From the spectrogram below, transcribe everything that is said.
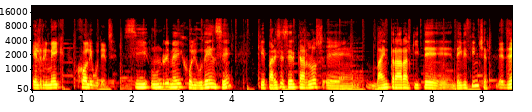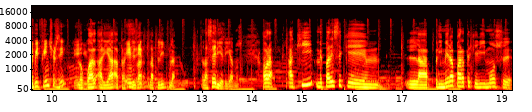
el remake hollywoodense. Sí, un remake hollywoodense que parece ser, Carlos, eh, va a entrar al quite David Fincher. David Fincher, sí. Lo cual haría atractiva la película la serie, digamos. Ahora, aquí me parece que mm, la primera parte que vimos eh,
